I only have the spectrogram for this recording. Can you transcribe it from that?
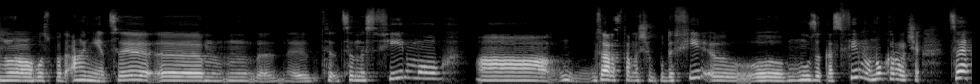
О, Господи, а ні, це, е, е, це, це не з фільму. А, зараз там ще буде філь, е, е, музика з фільму. Ну, коротше, це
